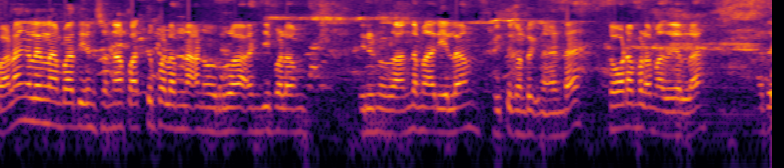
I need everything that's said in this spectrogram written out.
பழங்கள் எல்லாம் பார்த்தீங்கன்னு சொன்னால் பத்து பழம் நானூறுரூவா அஞ்சு பழம் இருநூறு அந்த மாதிரி எல்லாம் விற்று கொண்டிருக்கிறாங்க. தோடம்பழம் அது எல்லாம் அது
